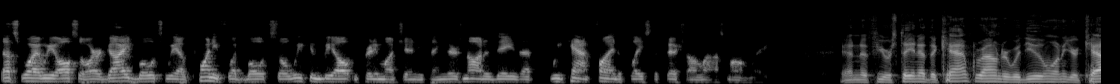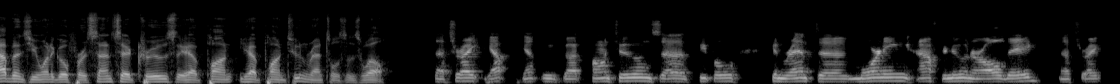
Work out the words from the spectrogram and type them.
that's why we also, our guide boats, we have 20 foot boats, so we can be out in pretty much anything. There's not a day that we can't find a place to fish on Last Mountain Lake. And if you're staying at the campground or with you in one of your cabins, you want to go for a sunset cruise, they have pon- you have pontoon rentals as well. That's right. Yep. Yep. We've got pontoons. Uh, people can rent uh, morning, afternoon, or all day. That's right.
